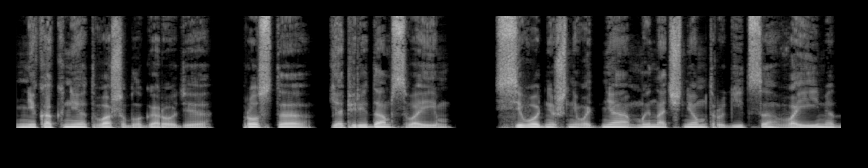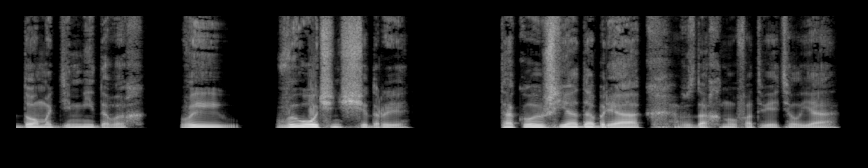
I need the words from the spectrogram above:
«Никак нет, ваше благородие. Просто я передам своим. С сегодняшнего дня мы начнем трудиться во имя дома Демидовых. Вы... вы очень щедры. «Такой уж я добряк», — вздохнув, ответил я.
